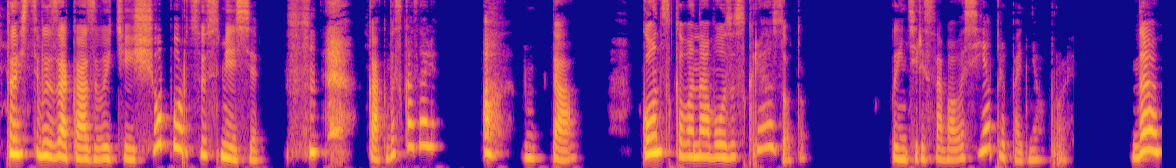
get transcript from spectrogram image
То есть вы заказываете еще порцию смеси? Как вы сказали? Ах, да, конского навоза с криозотом. Поинтересовалась я, приподняв бровь. Да,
